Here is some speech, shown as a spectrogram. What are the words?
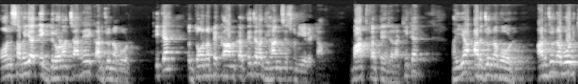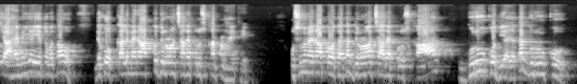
कौन सा भैया? एक द्रोणाचार्य, एक अर्जुन अवार्ड ठीक है? तो दोनों पे काम करते जरा ध्यान से सुनिए बेटा। बात करते हैं जरा, ठीक है? भैया, अर्जुन अवार्ड अर्जुन अवार्ड क्या है भैया, ये तो बताओ? देखो, कल मैंने आपको द्रोणाचार्य पुरस्कार पढ़ाए थे। उसमें मैंने आपको बताया था, द्रोणाचार्य पुरस्कार गुरु को दिया जाता, गुरु को।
